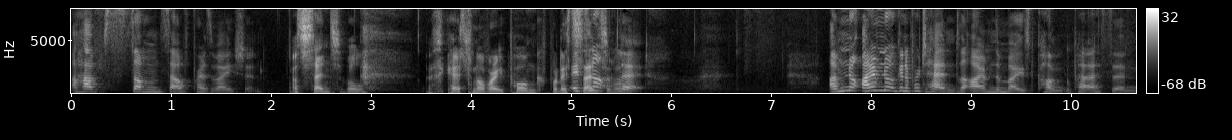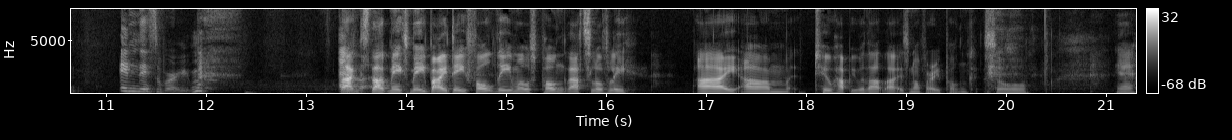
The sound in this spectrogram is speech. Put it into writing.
I have some self preservation. That's sensible. okay, it's not very punk, but it's, It's sensible. not look. I'm not I'm not gonna pretend that I'm the most punk person in this room. Thanks. That makes me by default the most punk. That's lovely. I am too happy with that. That is not very punk. So, yeah.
